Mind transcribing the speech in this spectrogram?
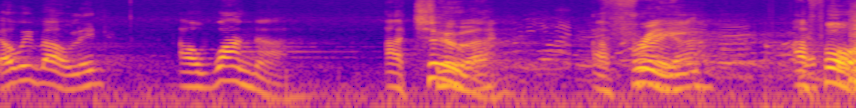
Are we rolling? A one, a two, a three, a four.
